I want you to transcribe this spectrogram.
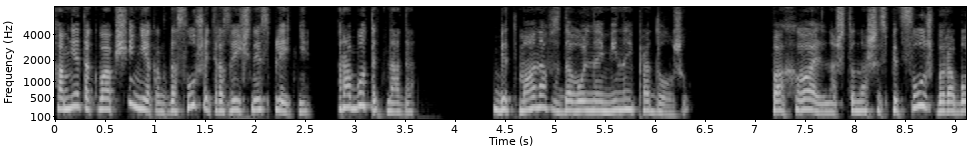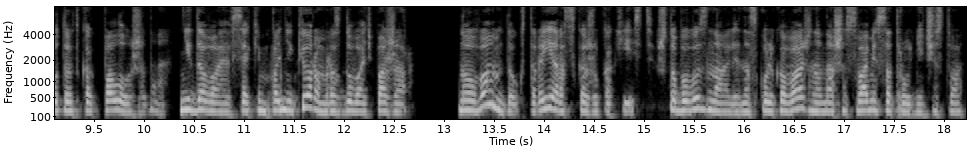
А мне так вообще некогда слушать различные сплетни. Работать надо». Бетманов с довольной миной продолжил. «Похвально, что наши спецслужбы работают как положено, не давая всяким паникерам раздувать пожар. Но вам, доктор, я расскажу как есть, чтобы вы знали, насколько важно наше с вами сотрудничество.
